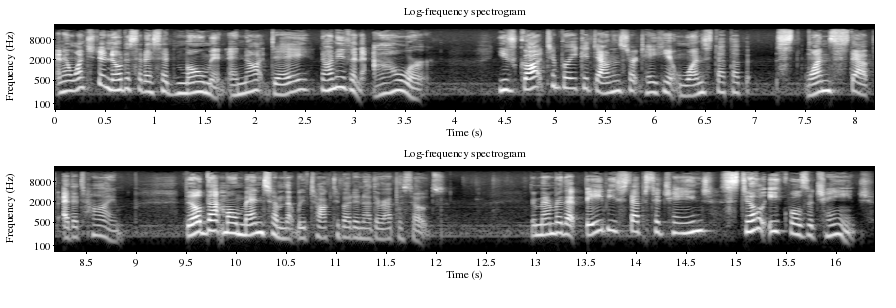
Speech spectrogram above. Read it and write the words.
And I want you to notice that I said moment and not day, not even hour. You've got to break it down and start taking it one step up one step at a time. Build that momentum that we've talked about in other episodes. Remember that baby steps to change still equals a change.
